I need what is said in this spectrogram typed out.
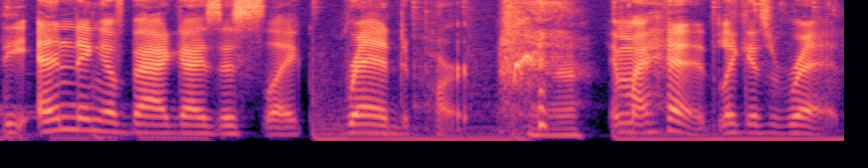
the ending of bad guys is like red part in my head, like it's red.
